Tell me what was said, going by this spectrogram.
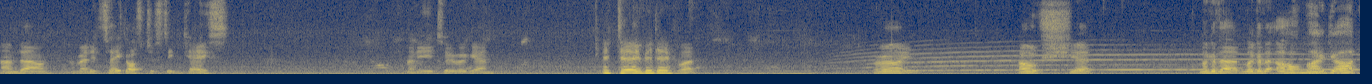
I'm down. I'm ready to take off just in case. I need to again. hey, David, David. What? Where are you? Oh shit. Look at that. Look at that. Oh my god.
